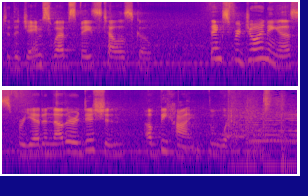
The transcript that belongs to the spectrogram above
to the James Webb Space Telescope. Thanks for joining us for yet another edition of Behind the Webb.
